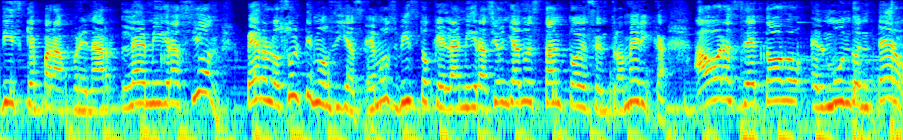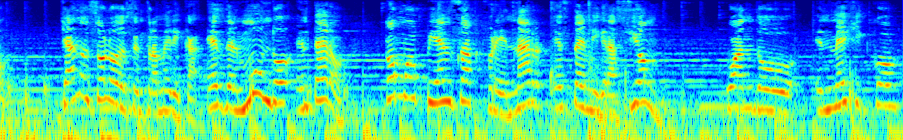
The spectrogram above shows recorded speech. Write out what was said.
disque para frenar la emigración. Pero los últimos días hemos visto que la emigración ya no es tanto de Centroamérica, ahora es de todo el mundo entero. Ya no es solo de Centroamérica, es del mundo entero. ¿Cómo piensa frenar esta emigración cuando en México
